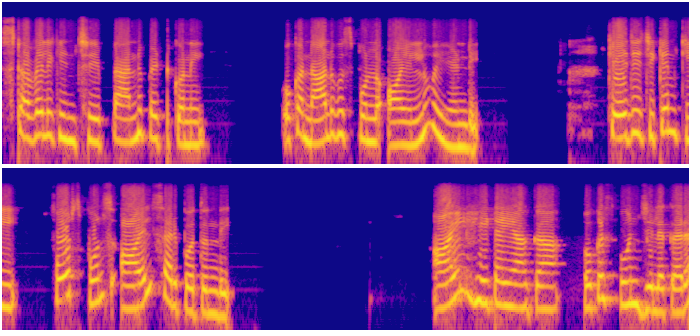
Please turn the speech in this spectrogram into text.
స్టవ్ వెలిగించి ప్యాన్ను పెట్టుకొని ఒక నాలుగు స్పూన్ల ఆయిల్ను వేయండి. కేజీ చికెన్కి ఫోర్ స్పూన్స్ ఆయిల్ సరిపోతుంది. ఆయిల్ హీట్ అయ్యాక ఒక స్పూన్ జీలకర్ర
